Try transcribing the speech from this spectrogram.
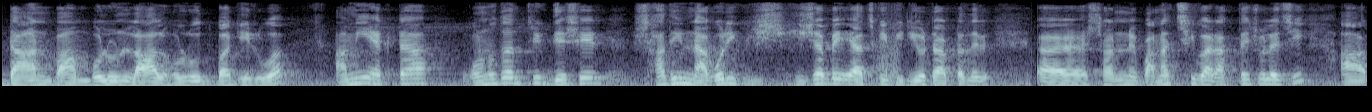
ডান, বাম বলুন, লাল, হলুদ বা গেরুয়া। আমি একটা গণতান্ত্রিক দেশের স্বাধীন নাগরিক হিস- হিসাবে আজকে ভিডিওটা আপনাদের সামনে বানাচ্ছি বা রাখতে চলেছি। আর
